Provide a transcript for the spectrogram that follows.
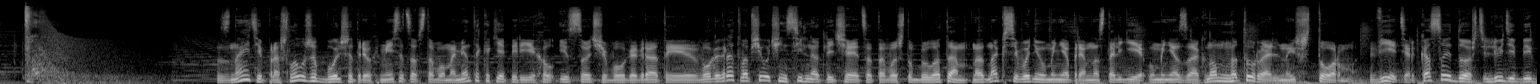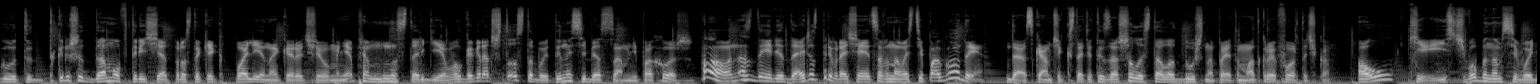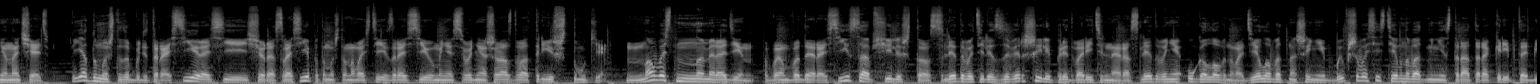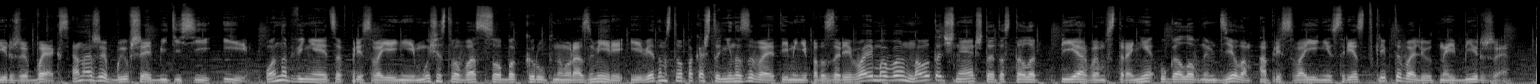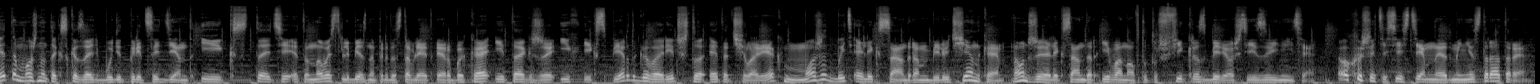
Знаете, прошло уже больше трех месяцев с того момента, как я переехал из Сочи в Волгоград, и Волгоград вообще очень сильно отличается от того, что было там. Однако сегодня у меня прям ностальгия, у меня за окном натуральный шторм. Ветер, косой дождь, люди бегут, крыши домов трещат просто как полено, короче, у меня прям ностальгия. Волгоград, что с тобой? Ты на себя сам не похож. О, у нас Daily Digest превращается в новости погоды. Да, скамчик, кстати, ты зашел и стало душно, поэтому открой форточку. Окей, с чего бы нам сегодня начать? Я думаю, что это будет Россия, Россия, еще раз Россия, потому что новостей из России у меня сегодня аж раз, два, три штуки. Новость номер один. В МВД России сообщили, что следователи завершили предварительное расследование уголовного дела в отношении бывшего системного администратора криптобиржи VEX, она же бывшая BTC-E. Он обвиняется в присвоении имущества в особо крупном размере, и ведомство пока что не называет имени подозреваемого, но уточняет, что это стало первым в стране уголовным делом о присвоении средств криптовалютной биржи. Это, можно так сказать, будет прецедент. И, кстати, эту новость любезно предоставляет РБК, и также их эксперт говорит, что этот человек может быть Александром Белюченко, он же Александр Иванов, тут уж фиг разберешься, извините. Ох уж эти системные администраторы.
